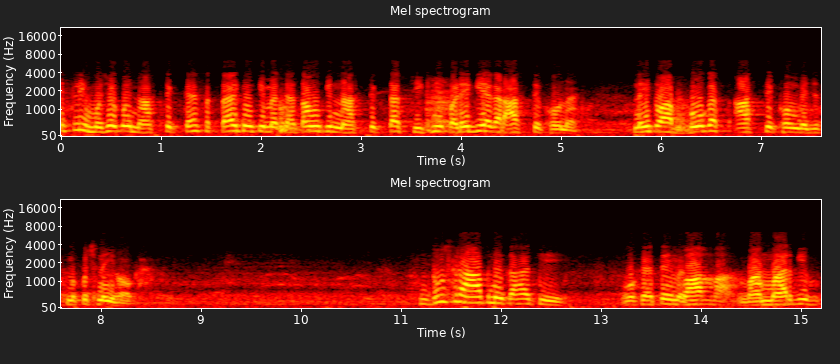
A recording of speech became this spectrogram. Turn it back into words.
इसलिए मुझे कोई नास्तिक कह सकता है क्योंकि मैं कहता हूँ कि नास्तिकता सीखनी पड़ेगी अगर आस्तिक होना है। नहीं तो आप बोगस आस्तिक होंगे जिसमें कुछ नहीं होगा। दूसरा आपने कहा कि वो कहते हैं मैं वाम वाम मार्गी हूँ।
